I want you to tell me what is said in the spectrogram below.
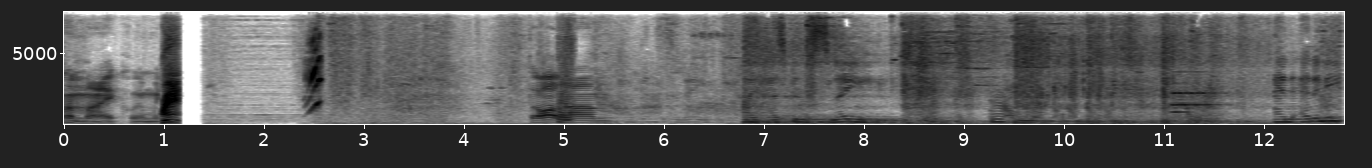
A majko mu... Trollam. has been slain. An enemy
